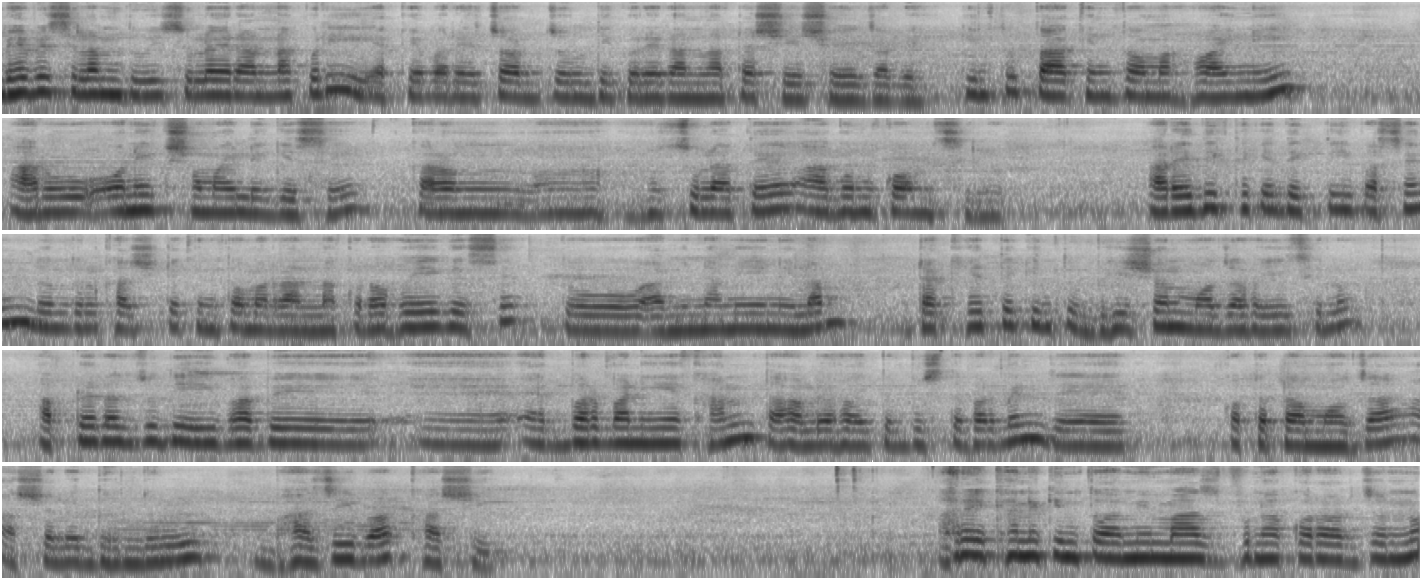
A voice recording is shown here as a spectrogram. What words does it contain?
ভেবেছিলাম দুই চুলায় রান্না করি, একেবারে চট জলদি করে রান্নাটা শেষ হয়ে যাবে। কিন্তু তা কিন্তু আমার হয়নি। আরও অনেক সময় লেগেছে, কারণ চুলাতে আগুন কম ছিল। আর এদিক থেকে দেখতেই পাচ্ছেন দন্দুল খাসিটা কিন্তু আমার রান্না করা হয়ে গেছে। তো আমি নামিয়ে নিলাম। এটা খেতে কিন্তু ভীষণ মজা হয়েছিল। আপনারা যদি এইভাবে একবার বানিয়ে খান, তাহলে হয়তো বুঝতে পারবেন যে কতটা মজা আসলে ধুন্দুল ভাজি বা খাসি। আর এখানে কিন্তু আমি মাছ ভুনা করার জন্য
